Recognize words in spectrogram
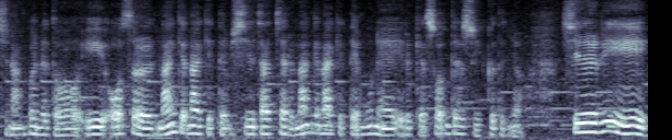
지난번에도 이 옷을 남겨놨기 때문에 실 자체를 남겨놨기 때문에 이렇게 손댈 수 있거든요. 실이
